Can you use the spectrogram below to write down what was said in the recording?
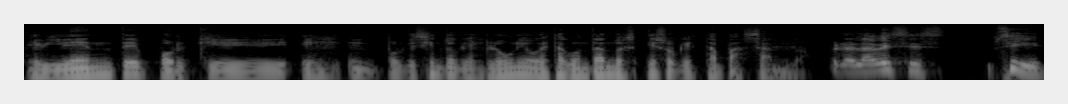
evidente porque, es, eh, porque siento que lo único que está contando es eso que está pasando. Pero a la vez es. Sí.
